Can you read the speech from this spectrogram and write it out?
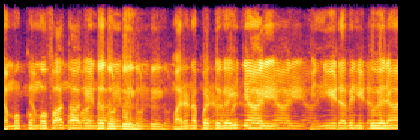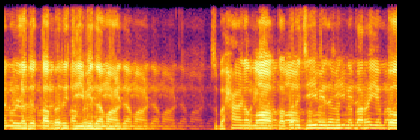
നമുക്കും വഫാത്താകേണ്ടതുണ്ട്. മരണപ്പെട്ടു കഴിഞ്ഞാൽ പിന്നീട് അവനിക്ക് വരാനുള്ളത് ഖബർ ജീവിതമാണ്. സുബഹാനല്ലാ ഖബർ ജീവിതം എന്ന് പറയുമ്പോ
